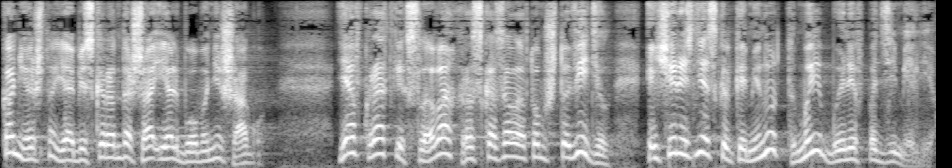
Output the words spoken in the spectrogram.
«Конечно, я без карандаша и альбома ни шагу». Я в кратких словах рассказал о том, что видел, и через несколько минут мы были в подземелье.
